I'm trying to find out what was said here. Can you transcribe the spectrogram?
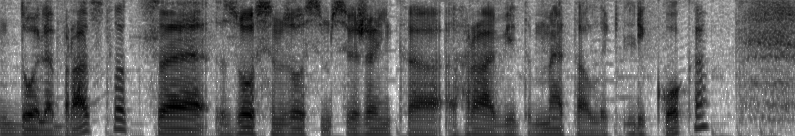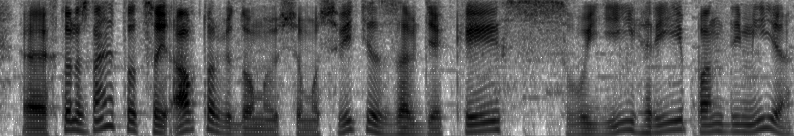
Доля братства. Це зовсім зовсім свіженька гра від Мета Лікока. Хто не знає, то цей автор відомий у всьому світі завдяки своїй грі Пандемія.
